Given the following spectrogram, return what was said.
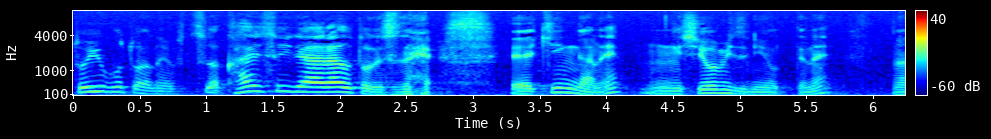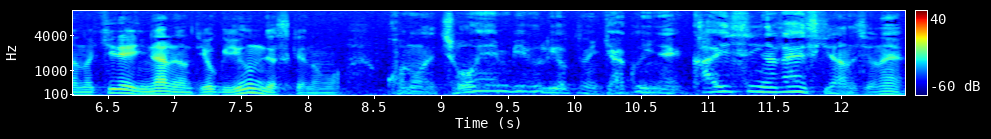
ということはね普通は海水で洗うとですね、えー、菌がね、うん、塩水によってねあの綺麗になるなんてよく言うんですけどもこの、ね、腸炎ビブリオって、ね、逆にね海水が大好きなんですよね。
